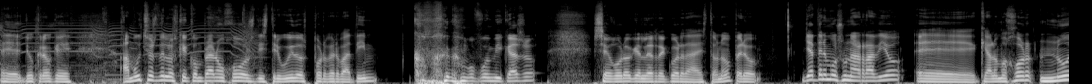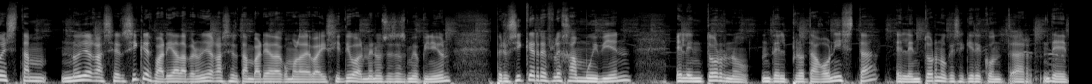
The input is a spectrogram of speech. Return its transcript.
Eh, yo creo que a muchos de los que compraron juegos distribuidos por Verbatim, como, como fue mi caso, seguro que les recuerda a esto, ¿no? Pero ya tenemos una radio eh, que a lo mejor no es tan. no llega a ser. sí que es variada, pero no llega a ser tan variada como la de Vice City, o al menos esa es mi opinión. Pero sí que refleja muy bien el entorno del protagonista, el entorno que se quiere contar de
